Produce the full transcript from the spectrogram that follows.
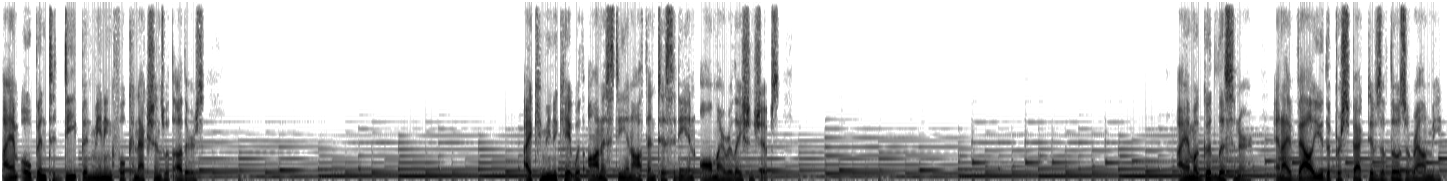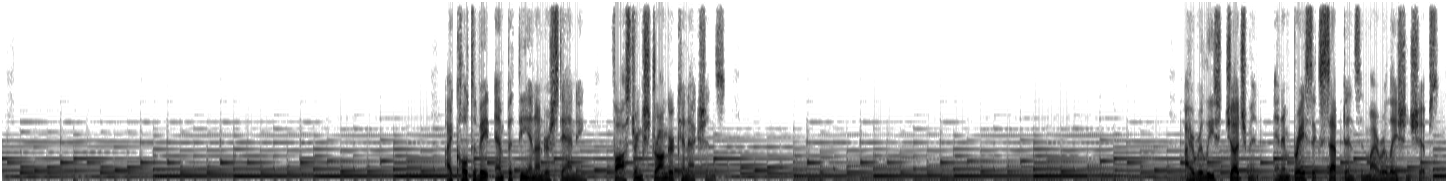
I am open to deep and meaningful connections with others. I communicate with honesty and authenticity in all my relationships. I am a good listener, and I value the perspectives of those around me. I cultivate empathy and understanding, fostering stronger connections. I release judgment and embrace acceptance in my relationships.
